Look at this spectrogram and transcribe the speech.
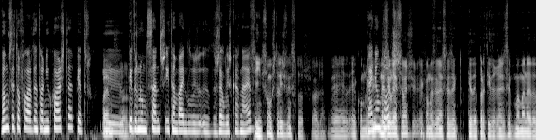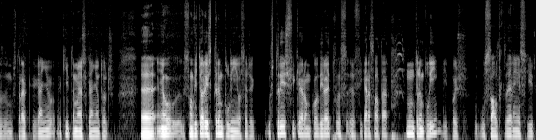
Vamos então falar de António Costa, Pedro. Vamos, Pedro Nuno Santos e também de, José Luís Carneiro. Sim, são os três vencedores. Olha, é, é como nas, nas eleições, é como nas eleições em que cada partido arranja sempre uma maneira de mostrar que ganhou. Aqui também acho que ganham todos Uh, são vitórias de trampolim, ou seja, os três ficaram com o direito a, ficar a saltar num trampolim e depois o salto que derem a seguir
